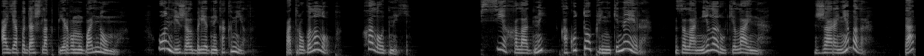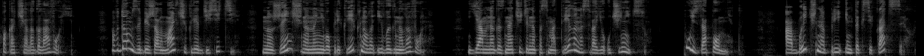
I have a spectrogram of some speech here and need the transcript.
а я подошла к первому больному. Он лежал бледный как мел. Потрогала лоб. Холодный. Все холодны, как утопленники, нейра, Заломила руки Лайна. Жара не было? Та покачала головой. В дом забежал мальчик лет десяти, но женщина на него прикрикнула и выгнала вон. Я многозначительно посмотрела на свою ученицу. Пусть запомнит. Обычно при интоксикациях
